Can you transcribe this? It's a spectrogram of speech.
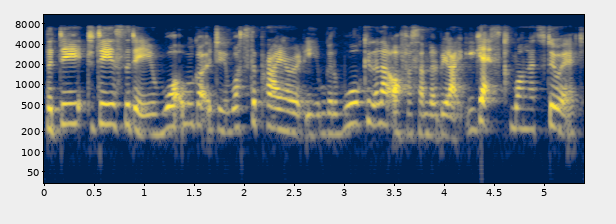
the day, today is the day. What have we got to do? What's the priority? I'm going to walk into that office. I'm going to be like, yes, come on, let's do it.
